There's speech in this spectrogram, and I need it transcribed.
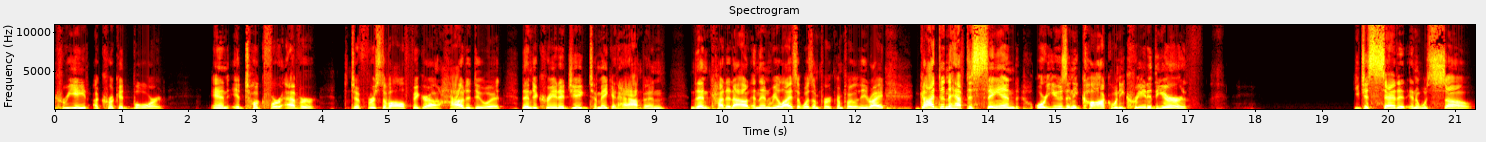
create a crooked board. And it took forever to, first of all, figure out how to do it, then to create a jig to make it happen then cut it out, and then realize it wasn't completely right. God didn't have to sand or use any caulk when He created the earth. He just said it, and it was so.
